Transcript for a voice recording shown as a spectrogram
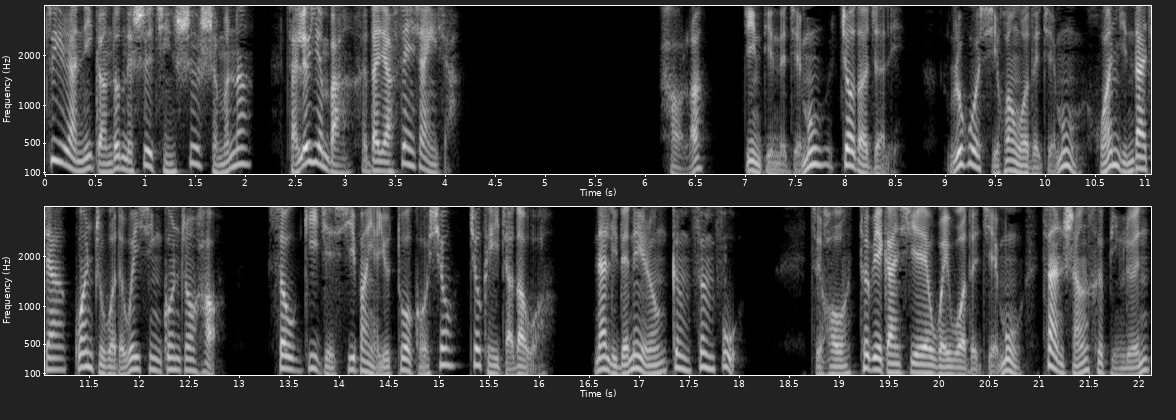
最让你感动的事情是什么呢？在留言板和大家分享一下。好了，今天的节目就到这里。如果喜欢我的节目，欢迎大家关注我的微信公众号，搜“季姐西班牙语脱口秀”就可以找到我，那里的内容更丰富。最后，特别感谢为我的节目赞赏和评论，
